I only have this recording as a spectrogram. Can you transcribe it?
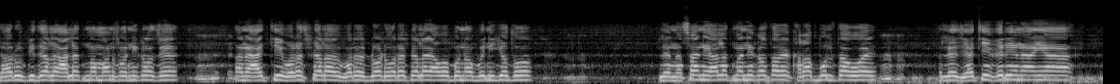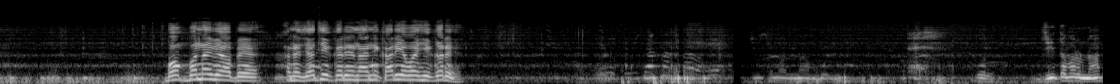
દારૂ પીધેલા હાલતમાં માણસો નીકળે છે. અને આજથી વર્ષ પહેલાં વર્ષ દોઢ વર્ષ પહેલાં આવા બનાવ બની ગયો હતો એટલે નશાની હાલતમાં નીકળતા હોય ખરાબ બોલતા હોય. એટલે જેથી કરીને અહીંયા બમ્પ બનાવી આપે અને જેથી કરીને આની કાર્યવાહી કરે તમારું નામ બોલો જી તમારું નામ?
